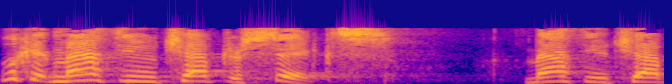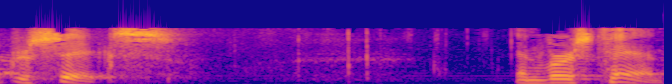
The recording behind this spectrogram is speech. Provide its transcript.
look at Matthew chapter 6. Matthew chapter 6 and verse 10.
